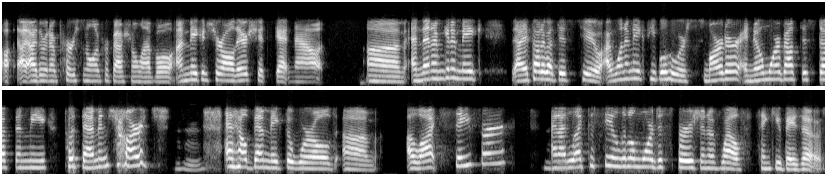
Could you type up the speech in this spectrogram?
uh, either on a personal or professional level. I'm making sure all their shit's getting out. Um, and then I'm going to make, I thought about this too. I want to make people who are smarter and know more about this stuff than me, put them in charge Mhm. and help them make the world um, a lot safer. And I'd like to see a little more dispersion of wealth. Thank you, Bezos.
